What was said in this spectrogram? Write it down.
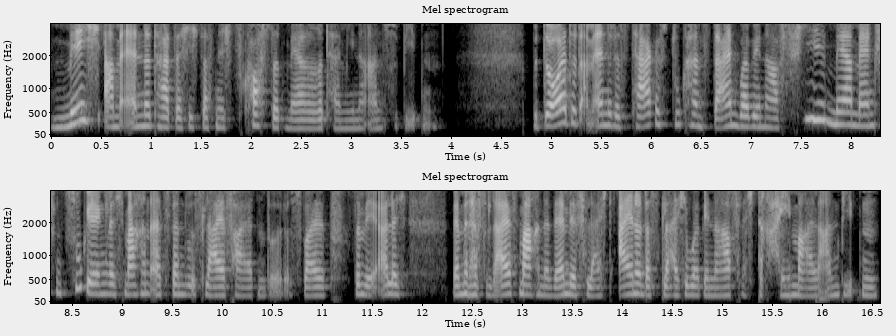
mich am Ende tatsächlich das nichts kostet, mehrere Termine anzubieten. Bedeutet am Ende des Tages, du kannst dein Webinar viel mehr Menschen zugänglich machen, als wenn du es live halten würdest. Weil, sind wir ehrlich, wenn wir das live machen, dann werden wir vielleicht ein und das gleiche Webinar vielleicht dreimal anbieten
